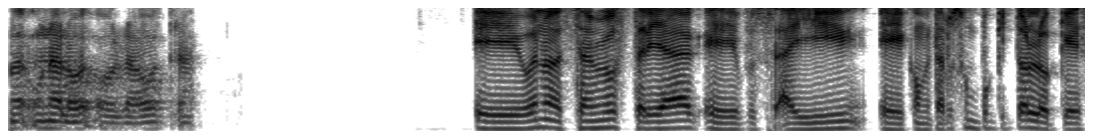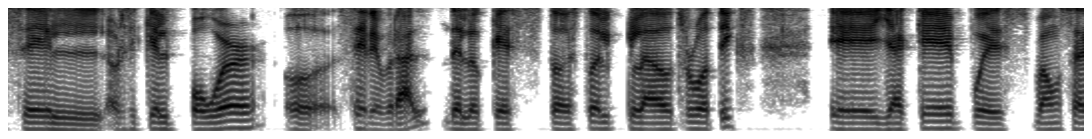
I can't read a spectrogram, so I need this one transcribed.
una o la otra. Eh, bueno, también me gustaría eh, pues ahí eh, comentaros un poquito lo que es el, ahora sí que el power o cerebral de lo que es todo esto del cloud robotics, eh, ya que pues vamos a,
